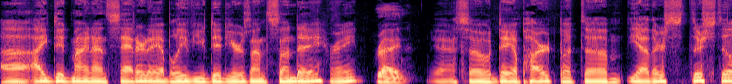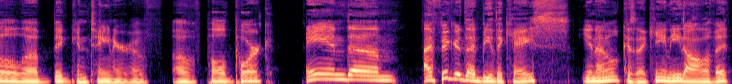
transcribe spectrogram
Uh, I did mine on Saturday. I believe you did yours on Sunday, right? right. Yeah, so day apart, but um, yeah, there's there's still a big container of of pulled pork, and um, I figured that'd be the case, you know, because I can't eat all of it.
